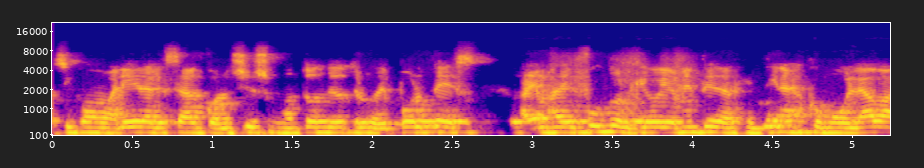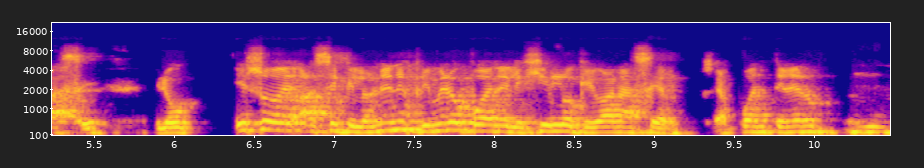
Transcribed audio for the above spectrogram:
así como me alegra que se hagan conocidos un montón de otros deportes, además del fútbol, que obviamente en Argentina es como la base. Pero eso hace que los nenes primero puedan elegir lo que van a hacer, o sea, puedan tener un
